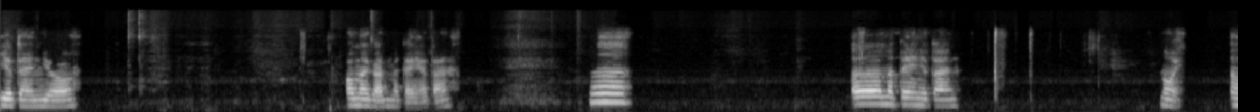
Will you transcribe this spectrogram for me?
Joten joo. Oh my god, mä tein jotain. Hmm. Öö, mä tein jotain. Noin. Öö,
